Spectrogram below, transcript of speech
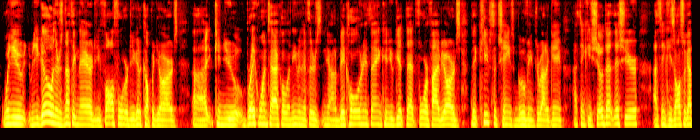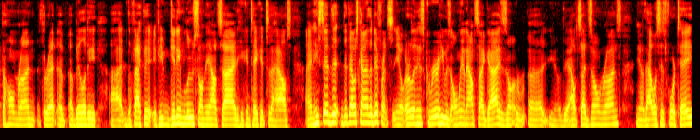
when you when you go and there's nothing there, do you fall forward? Do you get a couple yards? Uh, can you break one tackle? And even if there's you know a big hole or anything, can you get that four or five yards that keeps the chains moving throughout a game? I think he showed that this year. I think he's also got the home run threat ability. Uh, the fact that if you can get him loose on the outside, he can take it to the house. And he said that, that that was kind of the difference. You know, early in his career, he was only an outside guy. Uh, you know, the outside zone runs. You know, that was his forte.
